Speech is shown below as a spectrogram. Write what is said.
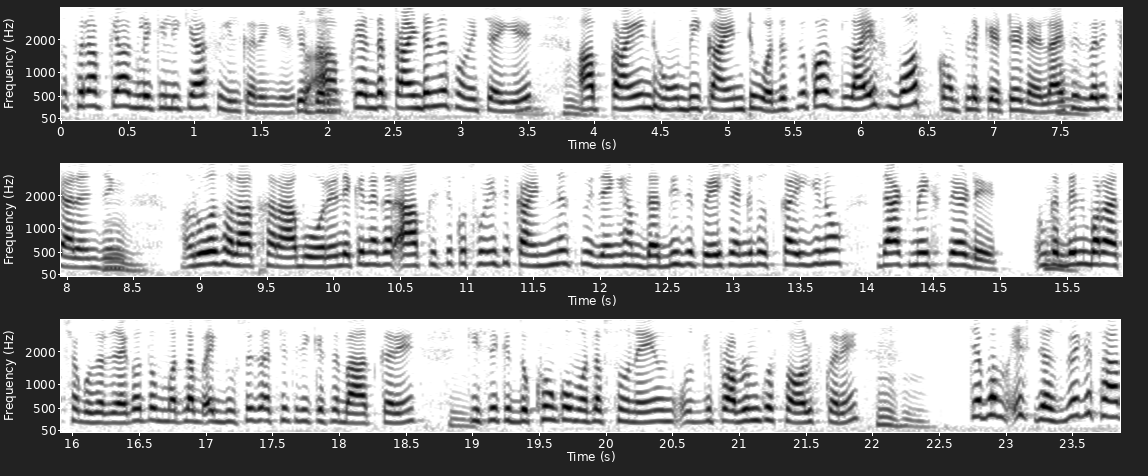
तो फिर आप क्या अगले के लिए क्या फील करेंगे? तो दर्द- आपके अंदर काइंडनेस होनी चाहिए आप काइंड हो be kind to others because life बहुत कॉम्प्लिकेटेड है लाइफ इज़ वेरी चैलेंजिंग रोज़ हालात ख़राब हो रहे हैं लेकिन अगर आप किसी को थोड़ी सी काइंडनेस भी देंगे हम दर्दी से पेश आएँगे तो उसका you know that makes their day उनका दिन बड़ा अच्छा गुजर जाएगा तो मतलब एक दूसरे से अच्छे तरीके से बात करें किसी के दुखों को मतलब सुने उन, उनकी प्रॉब्लम को सॉल्व करें। जब हम इस जज्बे के साथ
